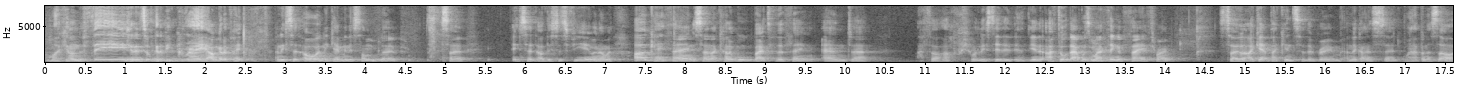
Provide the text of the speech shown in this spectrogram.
I'm working on the fees, and it's all going to be great, I'm going to pay. And he said, oh, and he gave me this envelope. So he said, oh, this is for you. And I went, okay, thanks. And I kind of walked back to the thing, and uh, I thought, oh, phew, at least it- you know, I thought that was my thing of faith, right? So I get back into the room, and the guy said, "What happened?" I said, "Oh,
